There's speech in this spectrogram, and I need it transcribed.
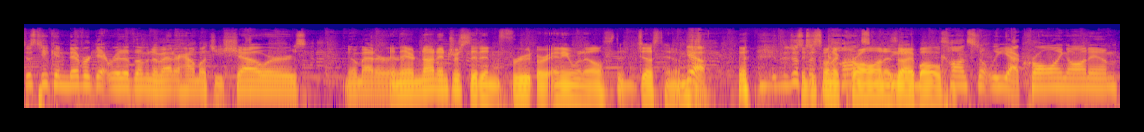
Just he can never get rid of them no matter how much he showers, no matter and they're not interested in fruit or anyone else. They're just him. Yeah. They're They just wanna crawl on his eyeballs. Constantly, yeah, crawling on him,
